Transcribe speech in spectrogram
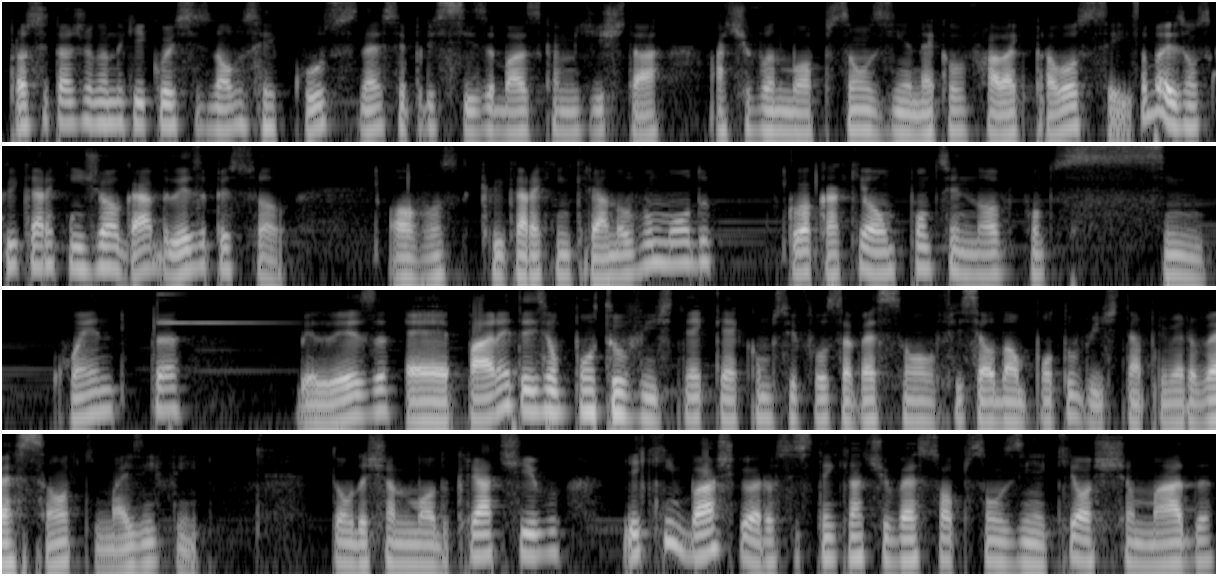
para você estar tá jogando aqui com esses novos recursos, né? Você precisa basicamente estar ativando uma opçãozinha, né? Que eu vou falar aqui para vocês. Então, beleza, vamos clicar aqui em jogar, beleza, pessoal? Ó, vamos clicar aqui em criar novo mundo. Colocar aqui, ó, 1.19.50 beleza? É, parênteses 1.20, né, que é como se fosse a versão oficial da 1.20, na né, primeira versão aqui, mas enfim. Então, deixar no modo criativo. E aqui embaixo, galera, vocês têm que ativar essa opçãozinha aqui, ó, chamada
